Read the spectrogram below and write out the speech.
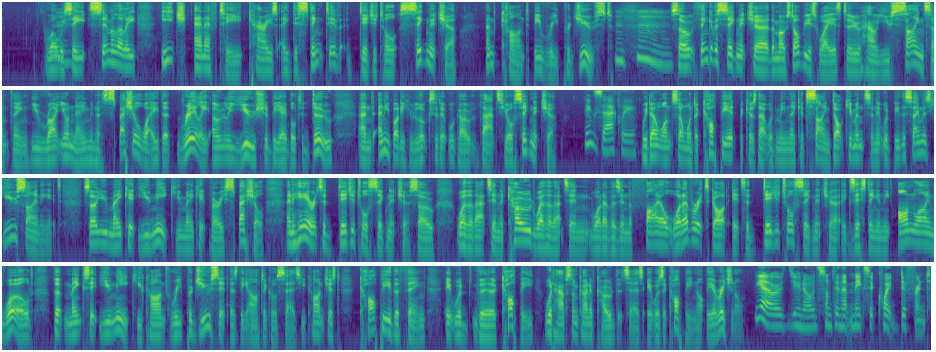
Well, we see similarly, each NFT carries a distinctive digital signature and can't be reproduced. Mm-hmm. So, think of a signature. The most obvious way is to how you sign something. You write your name in a special way that really only you should be able to do, and anybody who looks at it will go, That's your signature. Exactly. We don't want someone to copy it because that would mean they could sign documents and it would be the same as you signing it. So you make it unique, you make it very special. And here it's a digital signature. So whether that's in the code, whether that's in whatever's in the file, whatever it's got, it's a digital signature existing in the online world that makes it unique. You can't reproduce it, as the article says. You can't just copy the thing. It would the copy would have some kind of code that says it was a copy, not the original. Yeah, or, you know, it's something that makes it quite different.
